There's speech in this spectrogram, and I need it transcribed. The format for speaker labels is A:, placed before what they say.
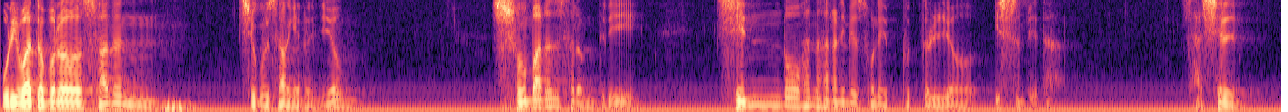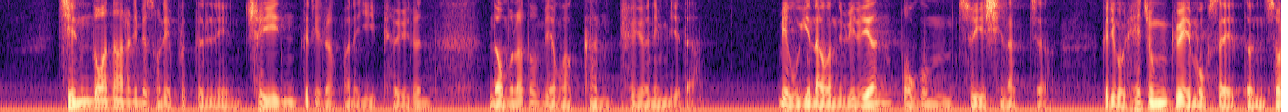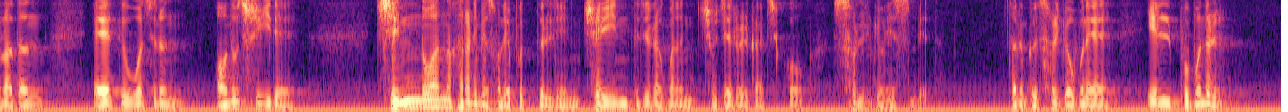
A: 우리와 더불어 사는 지구상에는요 수많은 사람들이 진노한 하나님의 손에 붙들려 있습니다. 사실 진노한 하나님의 손에 붙들린 죄인들이라고 하는 이 표현은 너무나도 명확한 표현입니다. 미국이 낳은 위대한 복음주의 신학자 그리고 회중교회 목사였던 조나단 에드워즈는 어느 주일에 진노한 하나님의 손에 붙들린 죄인들이라고 하는 주제를 가지고 설교했습니다. 저는 그 설교분의 일부분을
